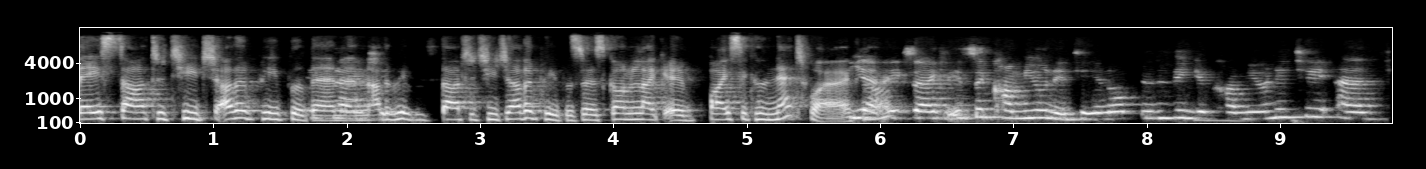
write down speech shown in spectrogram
they start to teach other people then, exactly. and other people start to teach other people. So it's gone like a bicycle network. Yeah, exactly. It's a community, you know, building a community and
